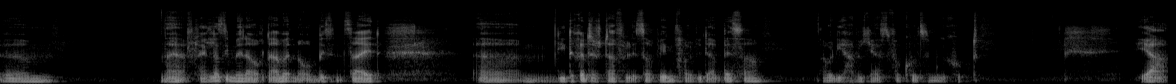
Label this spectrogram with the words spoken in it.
Ähm, naja, vielleicht lasse ich mir da auch damit noch ein bisschen Zeit. Ähm, die dritte Staffel ist auf jeden Fall wieder besser, aber die habe ich erst vor kurzem geguckt. ja,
